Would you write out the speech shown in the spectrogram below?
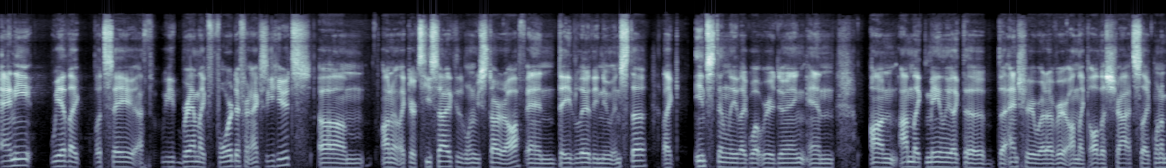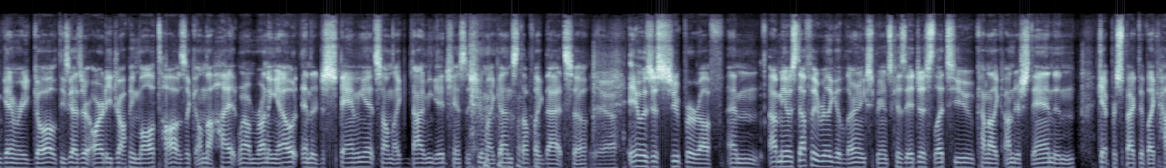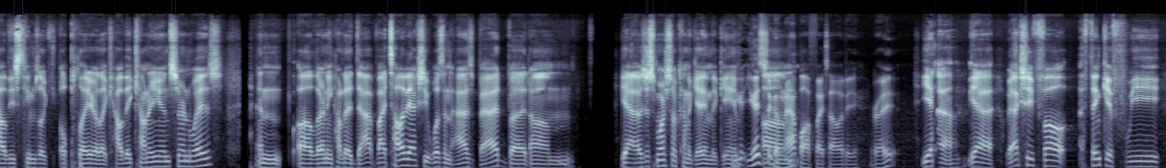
Any we had like let's say we ran like four different executes um on like our T side because when we started off and they literally knew insta like instantly like what we were doing and on I'm like mainly like the the entry or whatever on like all the strats. Like when I'm getting ready to go out, these guys are already dropping molotovs like on the hut when I'm running out, and they're just spamming it. So I'm like not even getting a chance to shoot my gun, stuff like that. So yeah, it was just super rough. And I mean, it was definitely a really good learning experience because it just lets you kind of like understand and get perspective like how these teams like will play or like how they counter you in certain ways, and uh, learning how to adapt. Vitality actually wasn't as bad, but um. Yeah, it was just more so kind of getting the game. You, you guys took um, a map off Vitality, right? Yeah, yeah. We actually felt. I think if we,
